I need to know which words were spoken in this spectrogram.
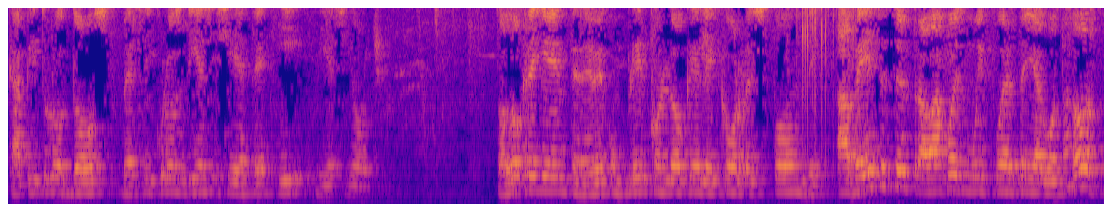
capítulo 2, versículos 17 y 18. Todo creyente debe cumplir con lo que le corresponde. A veces el trabajo es muy fuerte y agotador.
